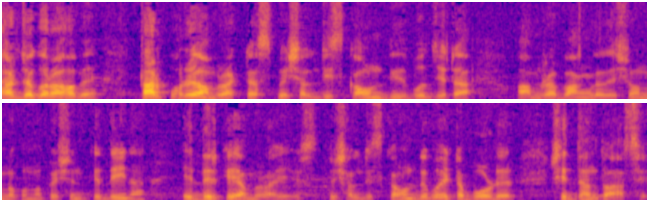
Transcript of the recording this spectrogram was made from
ধার্য করা হবে। তারপরেও আমরা একটা স্পেশাল ডিসকাউন্ট দিব যেটা আমরা বাংলাদেশে অন্য কোনো পেশেন্টকে দিই না। এদেরকে আমরা স্পেশাল ডিসকাউন্ট দেবো। এটা বোর্ডের সিদ্ধান্ত আছে।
